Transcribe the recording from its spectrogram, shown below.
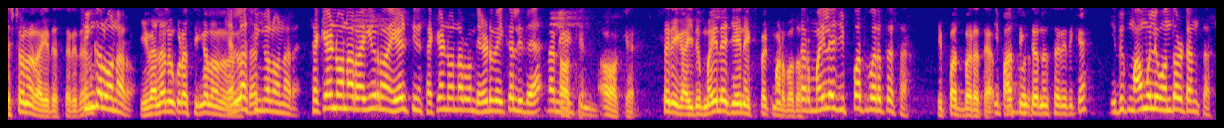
ಎಷ್ಟು ಓನರ್ ಆಗಿದೆ ಸರ್ ಸಿಂಗಲ್ ಓನರ್ ಇವೆಲ್ಲನೂ ಕೂಡ ಸಿಂಗಲ್ ಓನರ್ ಎಲ್ಲ ಸಿಂಗಲ್ ಓನರ್ ಸೆಕೆಂಡ್ ಓನರ್ ಆಗಿರೋ ನಾನು ಹೇಳ್ತೀನಿ ಸೆಕೆಂಡ್ ಓನರ್ ಒಂದು ಎರಡು ವೆಹಿಕಲ್ ಇದೆ ನಾನು ಹೇಳ್ತೀನಿ. ಓಕೆ ಸರ್ ಈಗ ಇದು ಮೈಲೇಜ್ ಏನು ಎಕ್ಸ್ಪೆಕ್ಟ್ ಮಾಡ್ಬೋದು? ಸರ್ ಮೈಲೇಜ್ ಇಪ್ಪತ್ತು ಬರುತ್ತೆ ಸರ್. ಇಪ್ಪತ್ತು ಬರುತ್ತೆ. ಪಾಸಿಂಗ್ ಟನ್ ಸರ್ ಇದಕ್ಕೆ? ಇದಕ್ಕೆ ಮಾಮೂಲಿ ಒಂದೋ ಟನ್ ಸರ್.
